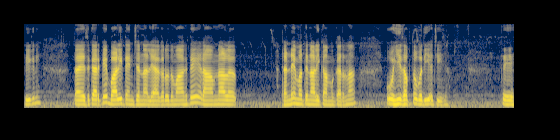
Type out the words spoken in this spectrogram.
ਠੀਕ ਨਹੀਂ? ਤਾਂ ਇਸ ਕਰਕੇ ਬਾਲੀ ਟੈਨਸ਼ਨ ਨਾ ਲਿਆ ਕਰੋ ਦਿਮਾਗ ਤੇ, ਆਰਾਮ ਨਾਲ ਠੰਡੇ ਮਤੇ ਨਾਲ ਹੀ ਕੰਮ ਕਰਨਾ, ਉਹੀ ਸਭ ਤੋਂ ਵਧੀਆ ਚੀਜ਼ ਆ। ਤੇ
